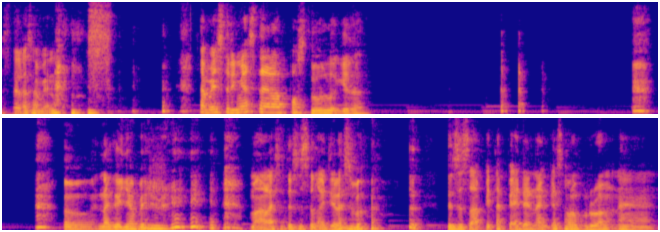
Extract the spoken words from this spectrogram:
Stella sampai nangis. Sampai streamnya Stella post dulu gitu. Oh, naganya beda malas itu susu nggak jelas banget. Susu sapi tapi ada naga sama beruang. Nah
